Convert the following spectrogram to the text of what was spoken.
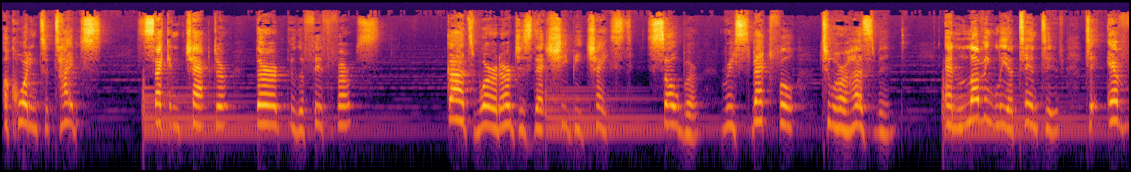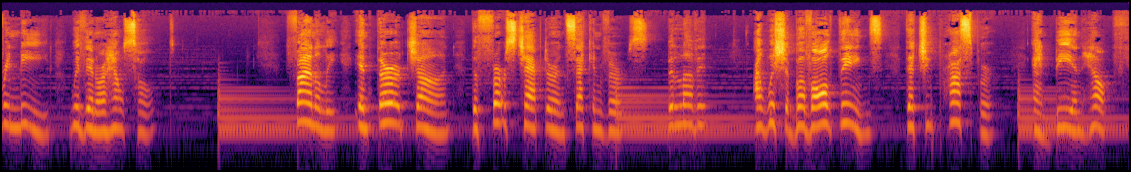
according to Titus, second chapter, third through the fifth verse. God's word urges that she be chaste, sober, respectful to her husband, and lovingly attentive to every need within her household. Finally, in 3 John, the first chapter and second verse, Beloved, I wish above all things that you prosper and be in health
